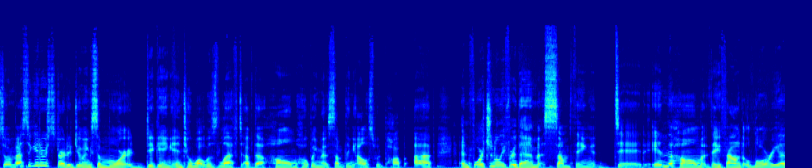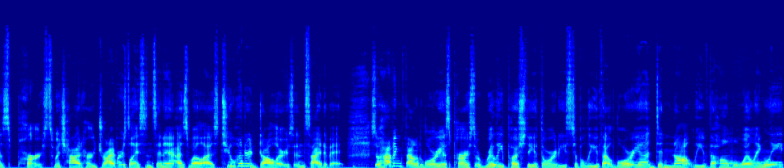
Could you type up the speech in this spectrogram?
So investigators started doing some more digging into what was left of the home, hoping that something else would pop up. And fortunately for them, something did. In the home, they found Lauria's purse, which had her driver's license in it, as well as $200 inside of it. So having found Lauria's purse really pushed the authorities to believe that Lauria did not leave the home willingly,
